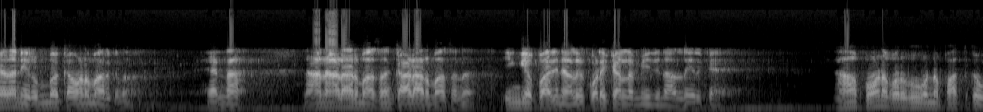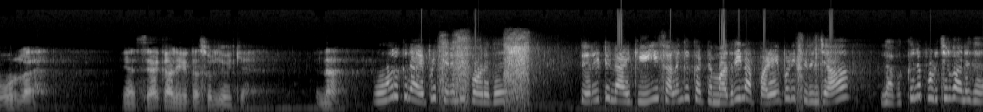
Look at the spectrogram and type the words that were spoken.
இனிமே தான் நீ ரொம்ப கவனமா இருக்கணும். ஏன்னா நான் ஆடாறு மாசம் காடாறு மாசம்னு இங்க பாதி நாள் கொடைக்கானல மீதி நாள்னு இருக்கேன். நான் போன பிறகு உன்னை பார்த்துக்க ஊர்ல என் சேக்காளி கிட்ட சொல்லி வைக்க என்ன? ஊருக்கு நான் எப்படி திரும்பி போறது? திருட்டு நாய்க்கு சலங்கு கட்ட மாதிரி நான் பழையபடி திரிஞ்சா லவக்குன்னு புடிச்சிருவானுங்க.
